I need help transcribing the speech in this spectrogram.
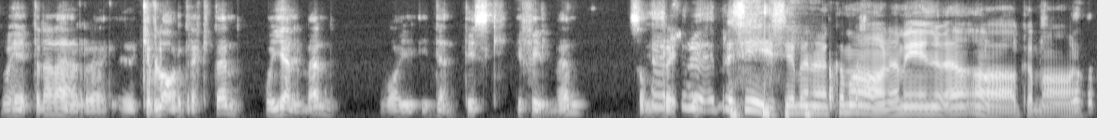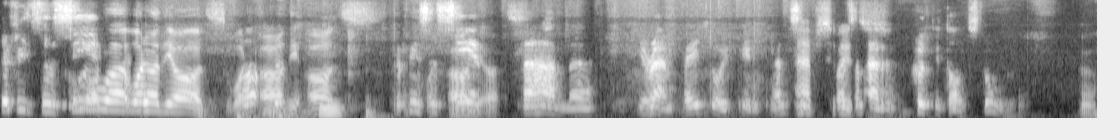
vad heter den här eh, kevlardräkten och hjälmen var ju identisk i filmen. Som. Absolut, Precis, jag menar, come on, I mean, oh, come on. Ja, Det finns en scen, What, what are the odds? What Ja, are the odds? Det finns en scen när han eh, i Rampage då i filmen sitter på en sån här 70-talsstol. Ja.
